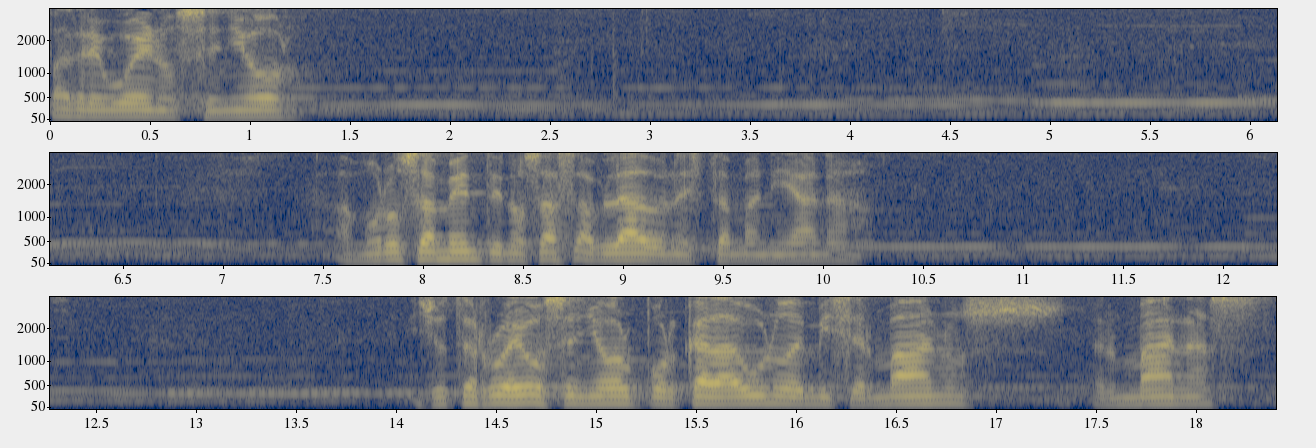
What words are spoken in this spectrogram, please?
Padre bueno, Señor. Amorosamente nos has hablado en esta mañana. Y yo te ruego, Señor, por cada uno de mis hermanos, hermanas,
